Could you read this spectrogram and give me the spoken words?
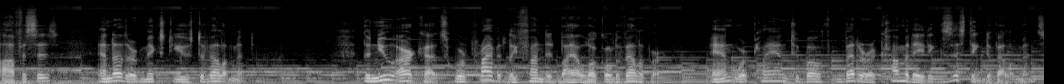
offices, and other mixed use development. The new R-cuts were privately funded by a local developer and were planned to both better accommodate existing developments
